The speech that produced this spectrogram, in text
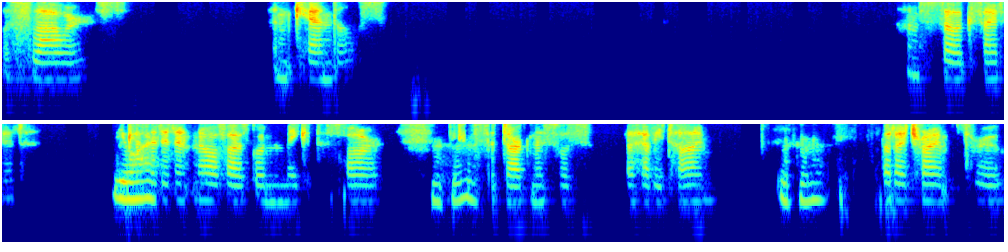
with flowers and candles. I'm so excited You because are. I didn't know if I was going to make it this far Mhm. because the darkness was a heavy time. Mhm. but I triumphed through.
